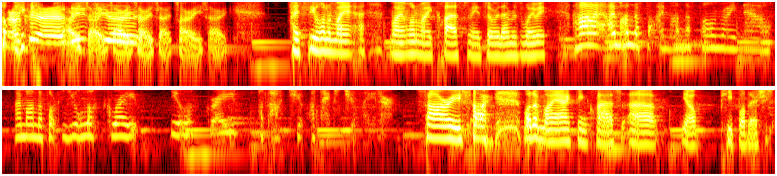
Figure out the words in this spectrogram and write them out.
Oh my Okay, god! Sorry, sorry, your- sorry, sorry, sorry, sorry, sorry. I see one of my my one of my classmates over there. I'm just waving. Hi, I'm on the I'm on the phone right now. I'm on the phone. You look great. You look great. I'll talk to you. I'll text you later. Sorry, sorry. One of my acting class, uh, you know, people there. She's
